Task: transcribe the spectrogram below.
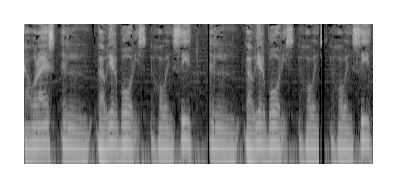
Ahora es el Gabriel Boris, el jovencito. El Gabriel Boris, el joven, el jovencito.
